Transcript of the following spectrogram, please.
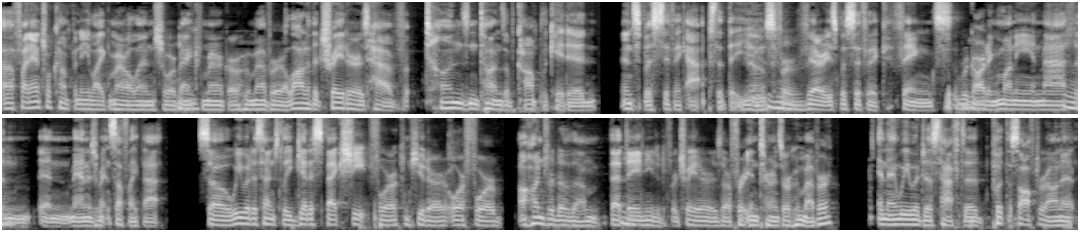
a financial company like Merrill Lynch or Bank mhm. of America or whomever, a lot of the traders have tons and tons of complicated and specific apps that they Yeah. use for mm-hmm. very specific things regarding money and math and, mm-hmm. and management and stuff like that. So we would essentially get a spec sheet for a computer or for a hundred of them that they mm-hmm. needed for traders or for interns or whomever. And then we would just have to put the software on it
